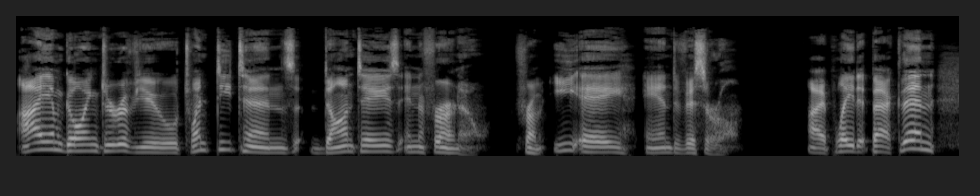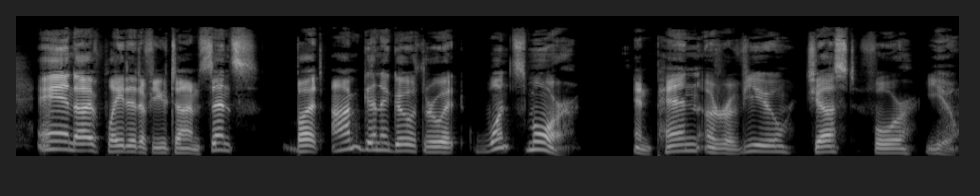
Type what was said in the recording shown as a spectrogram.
I am going to review 2010's Dante's Inferno from EA and Visceral. I played it back then, and I've played it a few times since, but I'm gonna go through it once more and pen a review just for you.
